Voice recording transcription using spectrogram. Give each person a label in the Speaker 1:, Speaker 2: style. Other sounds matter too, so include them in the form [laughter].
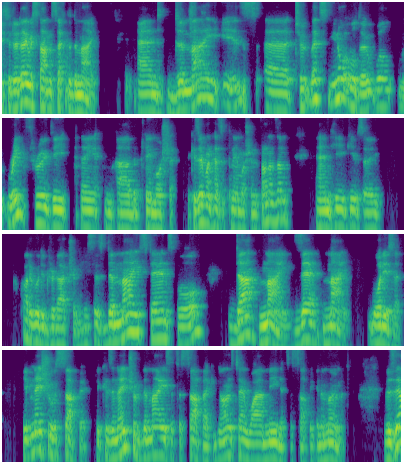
Speaker 1: So today we start Sector Demai. And Demai is uh, to let's you know what we'll do? We'll read through the uh, the Pnei Moshe because everyone has a Pnei Moshe in front of them, and he gives a quite a good introduction. He says Demai stands for Da Mai, Ze Mai. What is it? Ibn was Safek, because the nature of the Mai is it's a Safek. You can understand why I mean it's a Safek in a moment. This is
